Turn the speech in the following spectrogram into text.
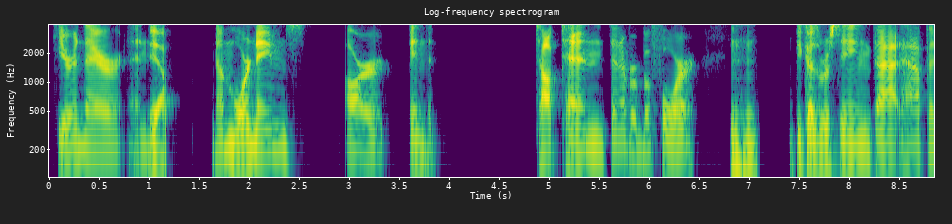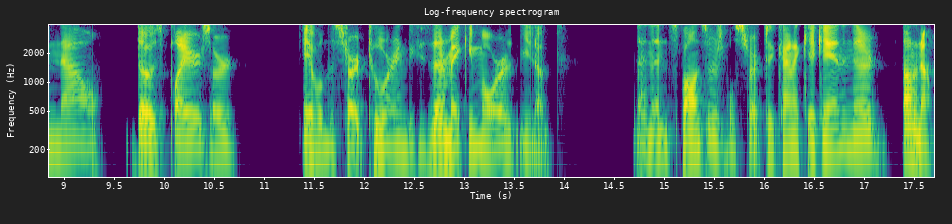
here and there, and Yeah. now more names are in the top 10 than ever before. hmm Because we're seeing that happen now, those players are able to start touring because they're making more, you know, and then sponsors will start to kind of kick in and they're, I don't know,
